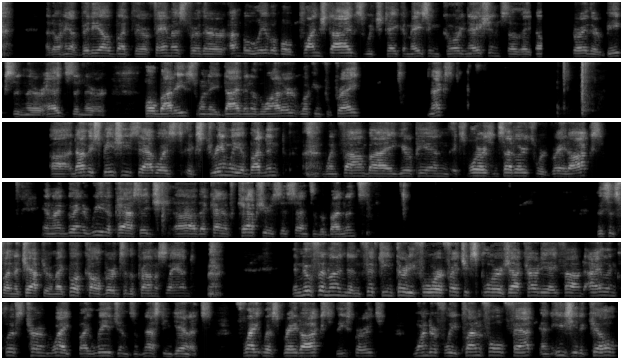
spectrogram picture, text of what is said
I don't have video, but they're famous for their unbelievable plunge dives, which take amazing coordination so they don't destroy their beaks and their heads and their whole bodies when they dive into the water looking for prey. Next. Uh, another species that was extremely abundant when found by European explorers and settlers were great auks. And I'm going to read a passage uh, that kind of captures this sense of abundance. This is from a chapter in my book called Birds of the Promised Land. In Newfoundland in 1534, French explorer Jacques Cartier found island cliffs turned white by legions of nesting gannets. Flightless great auks, these birds, wonderfully plentiful, fat, and easy to kill,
